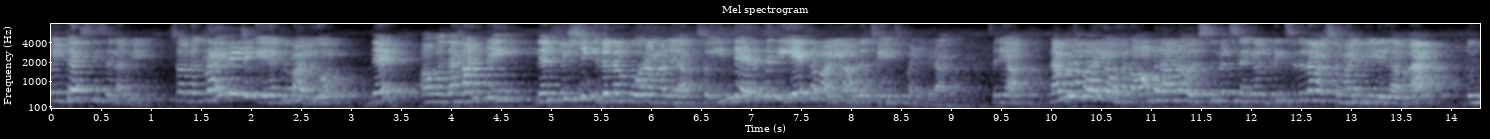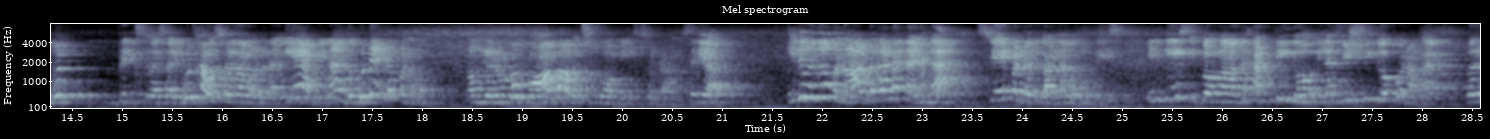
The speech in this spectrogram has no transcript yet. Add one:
வின்டர் சீசன் அப்படின்னு. ஸோ அந்த கிளைமேட்டுக்கு ஏற்ற மாதிரியும் தென் அவங்க இந்த ஹண்டிங் தென் ஃபிஷிங் இதெல்லாம் போறாங்க இல்லையா? ஸோ இந்த இடத்துக்கு ஏற்ற மாதிரியும் அதை சேஞ்ச் பண்ணிக்கிறாங்க. சரியா? நம்மள மாதிரி அவங்க நார்மலான ஒரு சிமெண்ட் செங்கல் பிரிக்ஸ் இதெல்லாம் வச்ச மாதிரி வீடு இல்லாம இந்த வுட் பிரிக்ஸ் சாரி வுட் ஹவுஸ்ல தான் வாழ்றாங்க ஏன் அப்படின்னா இந்த வுட் என்ன பண்ணுவோம் அவங்கள ரொம்ப வார்மா வச்சுக்குவோம் அப்படின்னு சொல்றாங்க. சரியா? இது வந்து அவங்க நார்மலான டைம்ல ஸ்டே பண்றதுக்கான ஒரு பிளேஸ் இன்கேஸ் இப்போ அவங்க வந்து ஹண்டிங்கோ இல்ல ஃபிஷிங்கோ போறாங்க ஒரு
